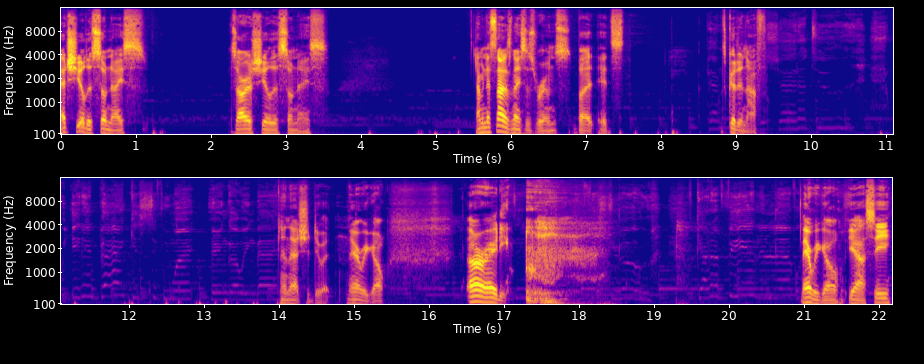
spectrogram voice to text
That shield is so nice. Zara's shield is so nice. I mean, it's not as nice as Roon's, but it's it's good enough. And that should do it. There we go. Alrighty. there we go. Yeah, see?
